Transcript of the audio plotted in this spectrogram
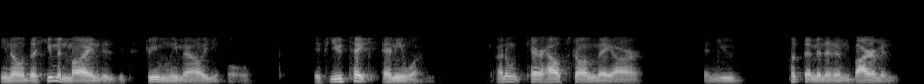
you know the human mind is extremely malleable. If you take anyone i don't care how strong they are and you put them in an environment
